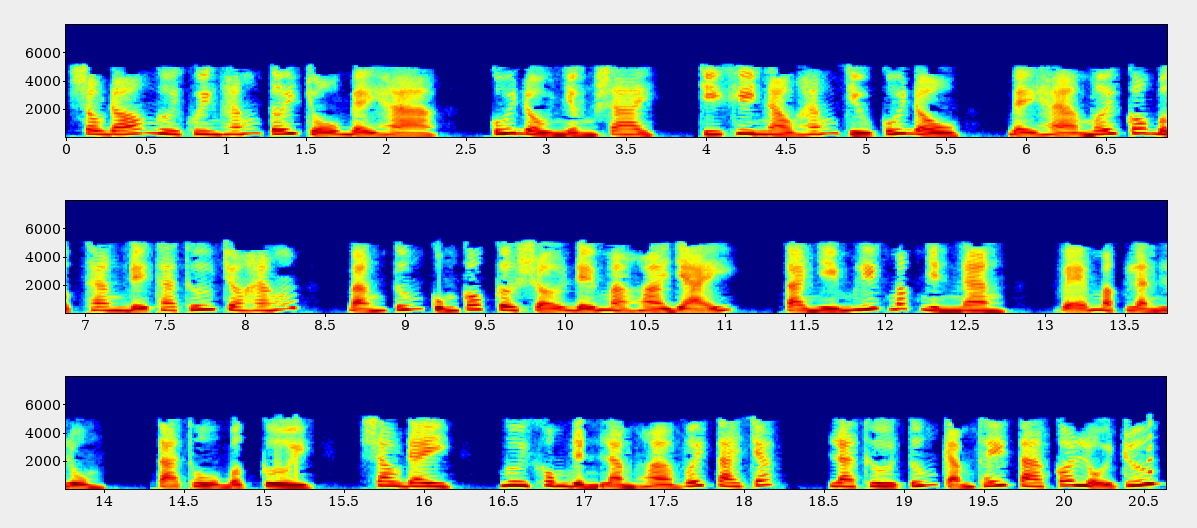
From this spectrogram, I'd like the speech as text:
sau đó ngươi khuyên hắn tới chỗ bệ hạ, cúi đầu nhận sai, chỉ khi nào hắn chịu cúi đầu, bệ hạ mới có bậc thang để tha thứ cho hắn, bản tướng cũng có cơ sở để mà hòa giải, tà nhiễm liếc mắt nhìn nàng, vẻ mặt lạnh lùng, tạ thù bật cười, sau đây, ngươi không định làm hòa với ta chắc, là thừa tướng cảm thấy ta có lỗi trước,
